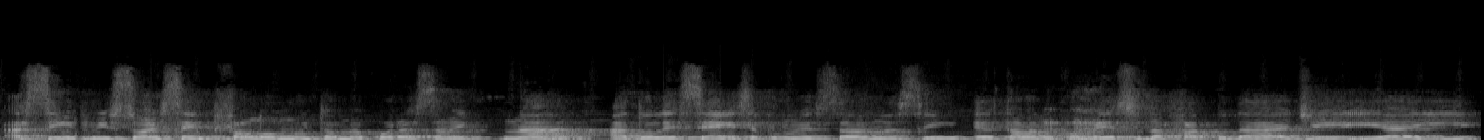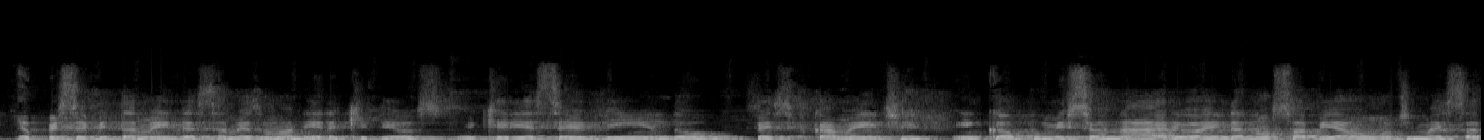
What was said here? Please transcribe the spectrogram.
assim, missões sempre falou muito ao meu coração. E na adolescência, começando assim, eu estava no começo da faculdade e aí eu percebi também dessa mesma maneira que Deus me queria servindo especificamente em campo missionário. Eu ainda não sabia onde, mas sabia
